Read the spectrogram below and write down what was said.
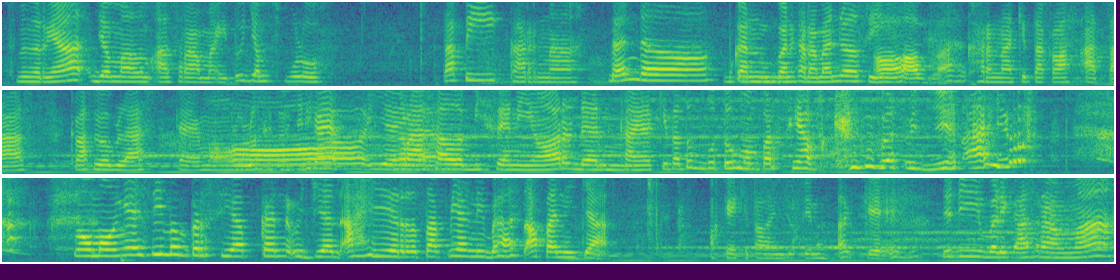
Sebenarnya jam malam asrama itu jam 10 tapi karena bandel. Bukan bukan karena bandel sih. Oh apa? Karena kita kelas atas kelas 12 kayak mau lulus itu. Jadi kayak Oh, iya, ngerasa lebih senior dan kayak kita tuh butuh mempersiapkan buat ujian akhir. Ngomongnya sih mempersiapkan ujian akhir tapi yang dibahas apa nih cak? Oke kita lanjutin. Oke. Jadi balik ke asrama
